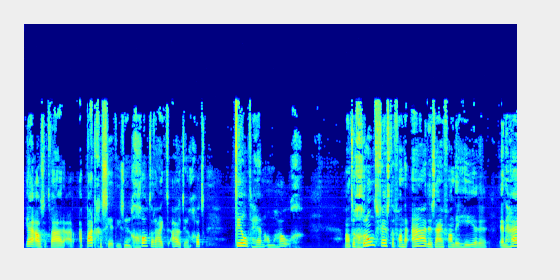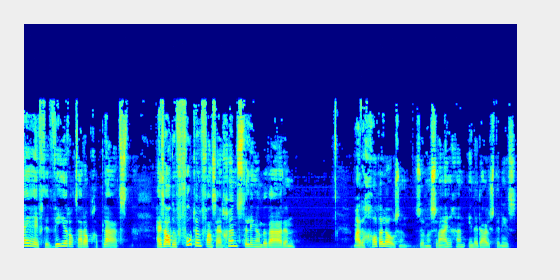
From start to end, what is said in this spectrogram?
ja, als het ware apart gezet is. En God reikt uit en God tilt hen omhoog. Want de grondvesten van de aarde zijn van de Heere en hij heeft de wereld daarop geplaatst. Hij zal de voeten van zijn gunstelingen bewaren. Maar de goddelozen zullen zwijgen in de duisternis.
